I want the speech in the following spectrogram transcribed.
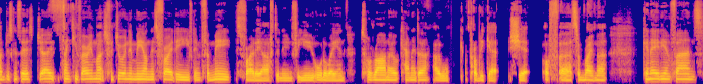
I'm just going to say this, Joe. Thank you very much for joining me on this Friday evening for me, this Friday afternoon for you, all the way in Toronto, Canada. I will probably get shit off uh, some Roma Canadian fans.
